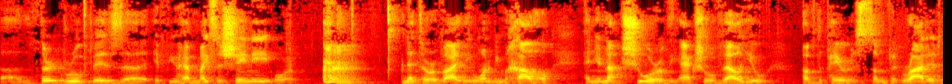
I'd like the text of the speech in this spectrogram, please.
Uh, the third group is uh, if you have Maisa Sheni or Neta Ravai that you want to be Mechalal and you're not sure of the actual value of the peiros, some of it rotted,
